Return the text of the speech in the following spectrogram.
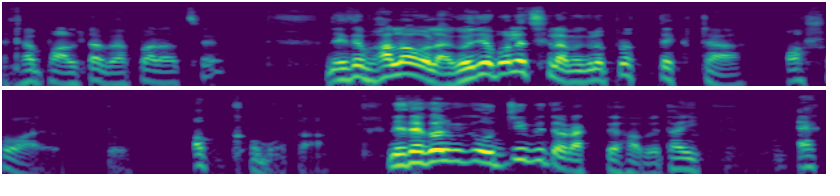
একটা পাল্টা ব্যাপার আছে, দেখতে ভালোও লাগে। ওই যে বলেছিলাম, এগুলো প্রত্যেকটা অসহায়ত্ব, অক্ষমতা। নেতাকর্মীকে উজ্জীবিত রাখতে হবে। তাই এক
